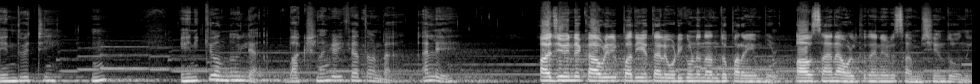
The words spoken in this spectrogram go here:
എന്തു പറ്റി? എനിക്കൊന്നുമില്ല. ഭക്ഷണം കഴിക്കാത്തോണ്ടാ. അല്ലേ? അജുവിന്റെ കവിളിൽ പതിയെ തലോടിക്കൊണ്ട് നന്ദു പറയുമ്പോൾ അവസാനം അവൾക്ക് തന്നെ ഒരു സംശയം തോന്നി.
